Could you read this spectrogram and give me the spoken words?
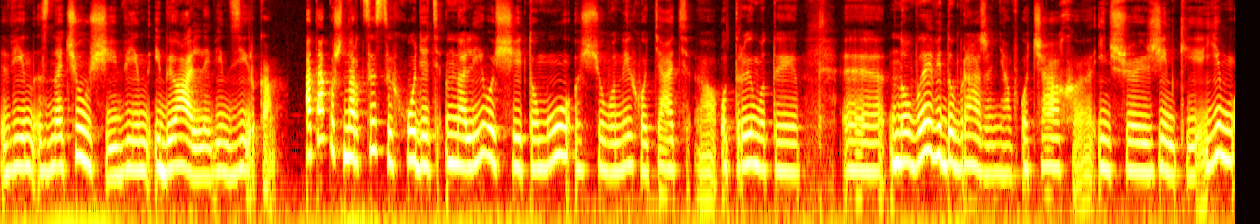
він значущий, він ідеальний, він зірка. А також нарциси ходять наліво ще й тому, що вони хочуть е, отримати нове відображення в очах е, іншої жінки. Їм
